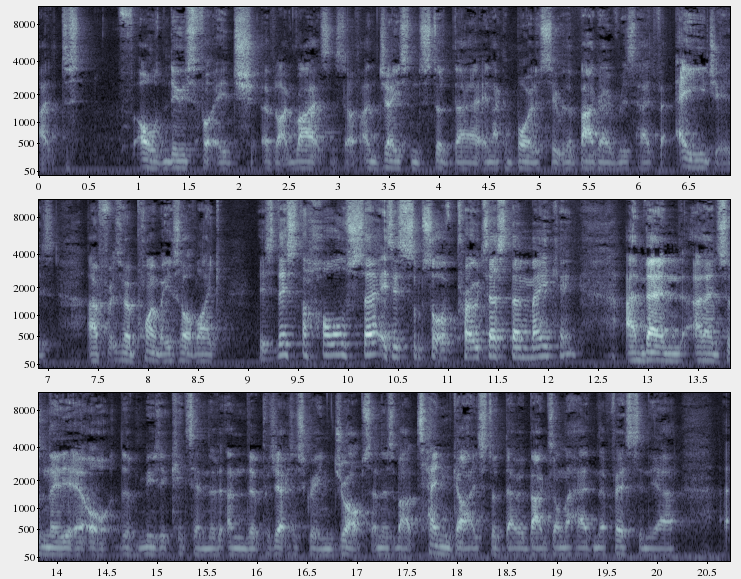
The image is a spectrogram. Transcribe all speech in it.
like just f- old news footage of like riots and stuff, and Jason stood there in like a boiler suit with a bag over his head for ages, uh, for, to a point where you're sort of like, is this the whole set? Is this some sort of protest they're making? And then, and then suddenly, it, oh, the music kicks in, the, and the projector screen drops, and there's about ten guys stood there with bags on their head and their fists in the air.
